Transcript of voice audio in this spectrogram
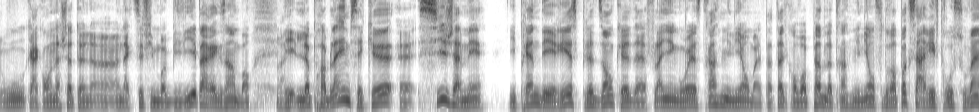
ou quand on achète un, un, actif immobilier, par exemple. Bon. Et le problème, c'est que euh, si jamais ils prennent des risques. Puis là, disons que de Flying West, 30 millions, ben, peut-être qu'on va perdre le 30 millions. Il ne faudra pas que ça arrive trop souvent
